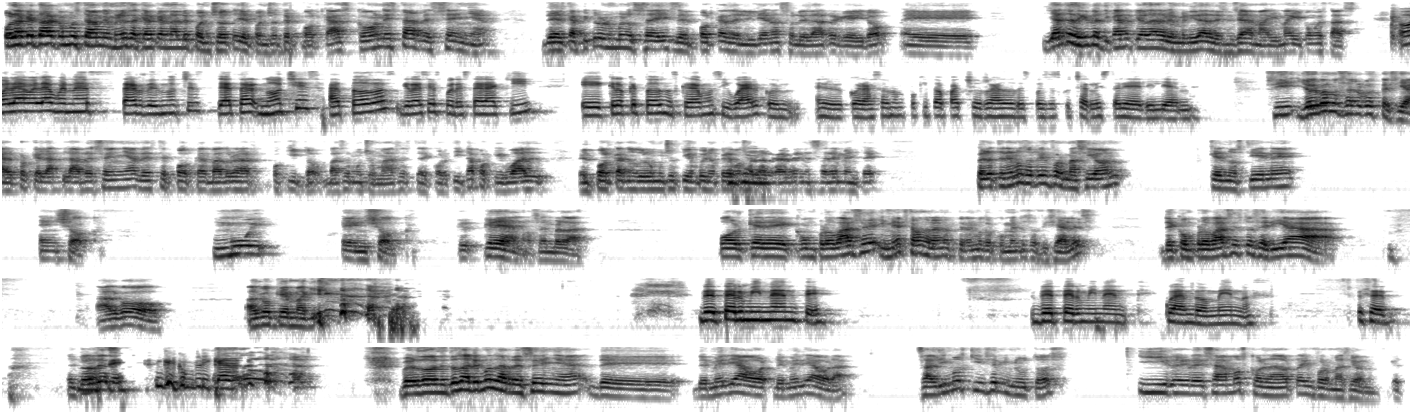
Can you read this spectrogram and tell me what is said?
Hola, ¿qué tal? ¿Cómo están? Bienvenidos aquí al canal de Ponchote y el Ponchote Podcast con esta reseña del capítulo número 6 del podcast de Liliana Soledad Regueiro. Eh, y antes de seguir platicando, quiero dar la bienvenida a la licenciada Maggie. Maggie, ¿cómo estás? Hola, hola, buenas tardes, noches, ya noches a todos. Gracias por estar aquí. Eh, creo que todos nos quedamos igual con el corazón un poquito apachurrado después de escuchar la historia de Liliana. Sí, y hoy vamos a hacer algo especial porque la, reseña de este podcast va a durar poquito, va a ser mucho más este, cortita porque igual el podcast no duró mucho tiempo y no queremos alargarle necesariamente. Pero tenemos otra información que nos tiene en shock. Muy en shock. Créanos, en verdad. Porque de comprobarse, y mira que estamos hablando que tenemos documentos oficiales, de comprobarse esto sería algo, algo que Maggie. Determinante. Determinante, cuando menos. O sea, entonces, qué complicado. Perdón, entonces haremos la reseña de, media hora, de media hora. Salimos 15 minutos y regresamos con la otra información que,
